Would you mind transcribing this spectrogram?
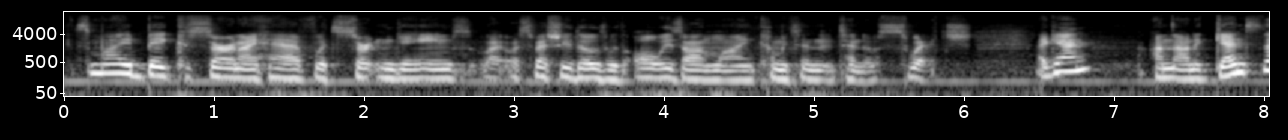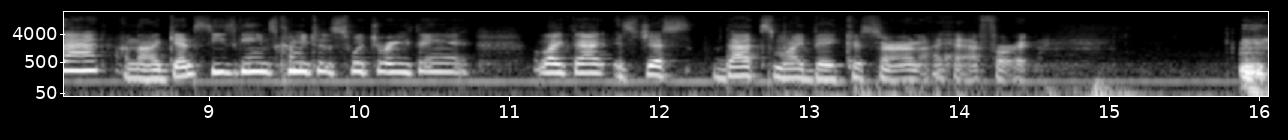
it's my big concern I have with certain games, especially those with always online coming to the Nintendo Switch. Again, I'm not against that. I'm not against these games coming to the Switch or anything like that. It's just that's my big concern I have for it.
